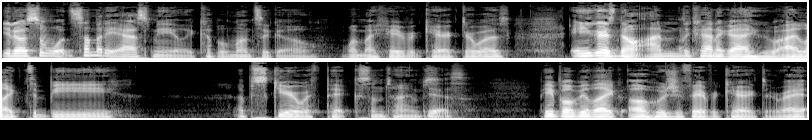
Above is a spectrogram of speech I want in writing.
You know, so what somebody asked me like a couple months ago what my favorite character was, and you guys know I'm the kind of guy who I like to be obscure with picks sometimes. Yes. People will be like, "Oh, who's your favorite character?" Right?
